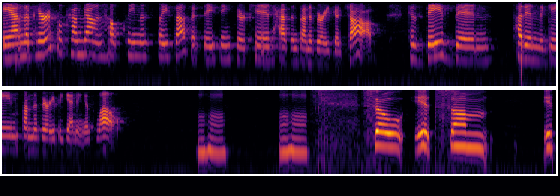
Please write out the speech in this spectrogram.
And the parents will come down and help clean this place up if they think their kid hasn't done a very good job because they've been put in the game from the very beginning as well. Mhm. Mhm. So it's um it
